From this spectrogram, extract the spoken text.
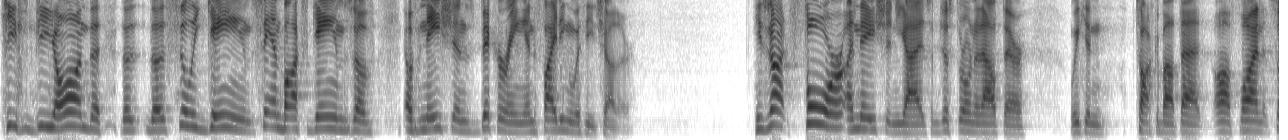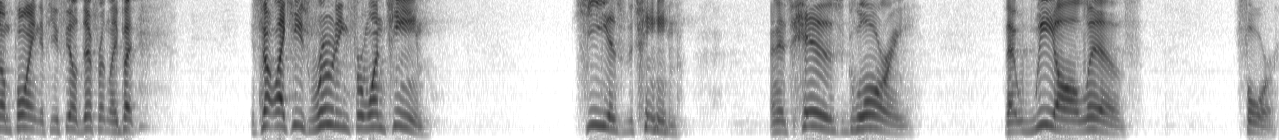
he's beyond the, the, the silly games, sandbox games of, of nations bickering and fighting with each other. He's not for a nation, guys. I'm just throwing it out there. We can talk about that offline at some point if you feel differently. But it's not like he's rooting for one team. He is the team. And it's his glory that we all live for.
